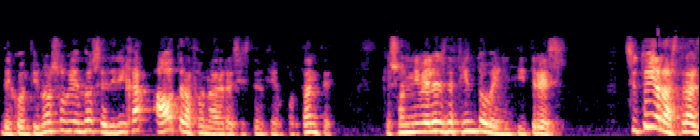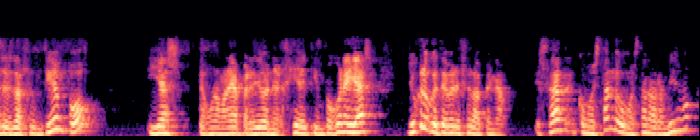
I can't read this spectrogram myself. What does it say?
de continuar subiendo, se dirija a otra zona de resistencia importante, que son niveles de 123. Si tú ya las traes desde hace un tiempo y has de alguna manera perdido energía y tiempo con ellas, yo creo que te merece la pena. Estar como estando como están ahora mismo,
